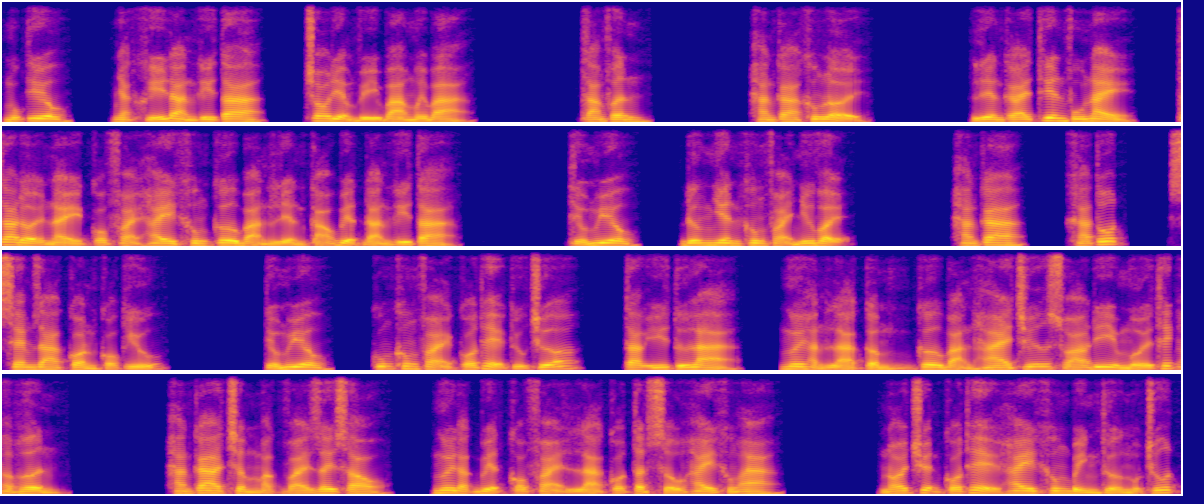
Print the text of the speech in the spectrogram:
Mục tiêu, nhạc khí đàn guitar, cho điểm vì ba mươi ba. Tám phân hàng ca không lời. Liền cái thiên phú này, ta đợi này có phải hay không cơ bản liền cáo biệt đàn guitar? Tiểu miêu, đương nhiên không phải như vậy. Hàng ca, khá tốt, xem ra còn có cứu. Tiểu miêu, cũng không phải có thể cứu chữa, ta ý tứ là, ngươi hẳn là cầm cơ bản hai chữ xóa đi mới thích hợp hơn. Hàng ca trầm mặc vài giây sau, ngươi đặc biệt có phải là có tật xấu hay không a? Nói chuyện có thể hay không bình thường một chút?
